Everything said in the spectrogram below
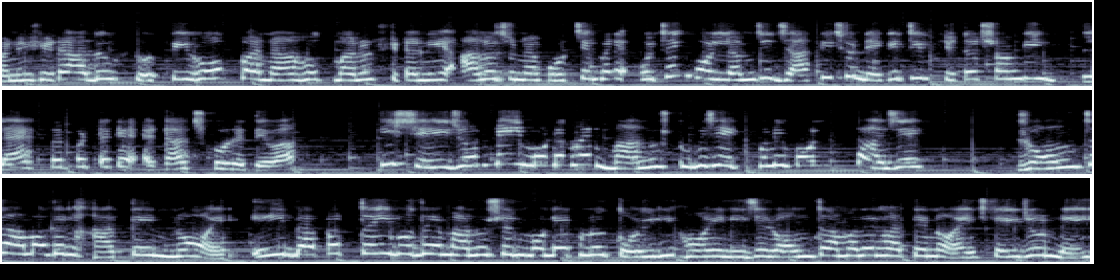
মানে সেটা আদৌ সত্যি হোক বা না হোক মানুষ সেটা নিয়ে আলোচনা করছে। মানে ওটাই বললাম যে যা কিছু নেগেটিভ সেটার সঙ্গে ব্ল্যাক ব্যাপারটাকে অ্যাটাচ করে দেওয়া কি সেই জন্যই মনে হয় মানুষ তুমি যে এক্ষুনি বললে না যে রংটা আমাদের হাতে নয়। এই ব্যাপারটাই বোধহয় মানুষের মনে এখনও তৈরি হয়নি যে রংটা আমাদের হাতে নয়। সেই জন্যই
